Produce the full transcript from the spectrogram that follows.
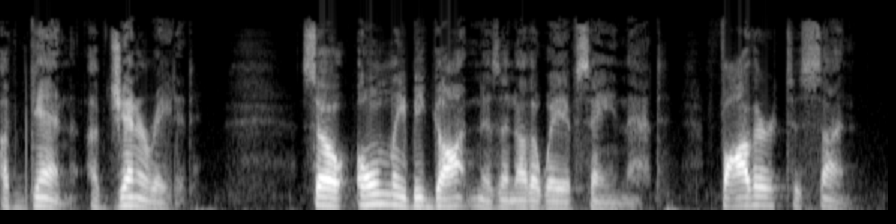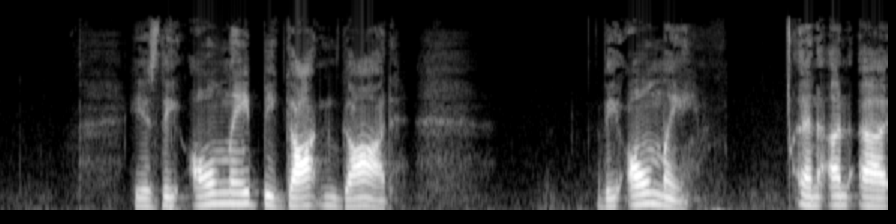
of gen, of generated. So only begotten is another way of saying that. Father to son. He is the only begotten God. The only. And uh,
